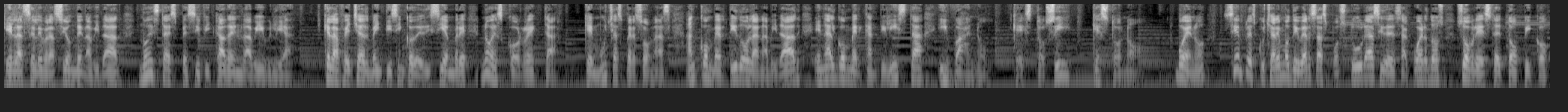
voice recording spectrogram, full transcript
Que la celebración de Navidad no está especificada en la Biblia. Que la fecha del 25 de diciembre no es correcta que muchas personas han convertido la Navidad en algo mercantilista y vano, que esto sí, que esto no. Bueno, siempre escucharemos diversas posturas y desacuerdos sobre este tópico.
